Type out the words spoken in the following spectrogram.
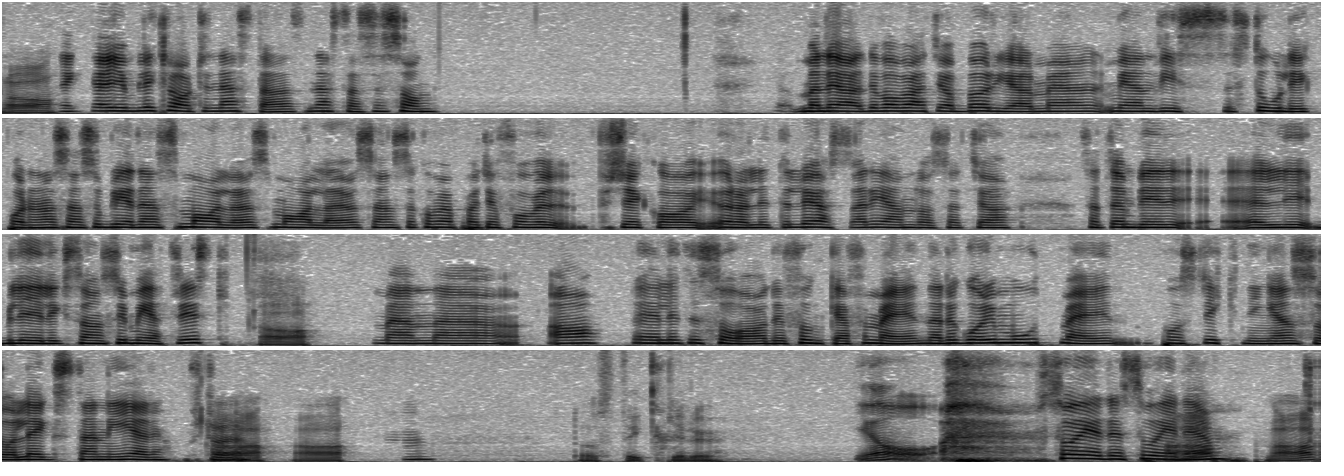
Ja, Den kan ju bli klar till nästa, nästa säsong. Men det, det var bara att jag börjar med, med en viss storlek på den och sen så blev den smalare och smalare och sen så kom jag på att jag får väl försöka göra lite lösare igen då så att, jag, så att den blir, eh, li, blir liksom symmetrisk. ja, Men eh, ja, det är lite så det funkar för mig. När det går emot mig på stickningen så läggs den ner. Förstår ja, ja. Mm. Då sticker du. du? Ja, så är det, så är ja, det. Ja,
